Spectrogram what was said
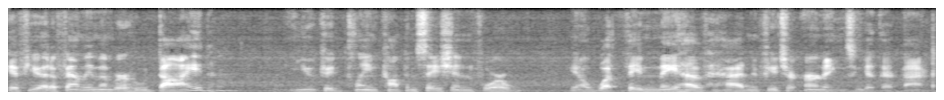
if you had a family member who died, you could claim compensation for, you know, what they may have had in future earnings and get that back.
